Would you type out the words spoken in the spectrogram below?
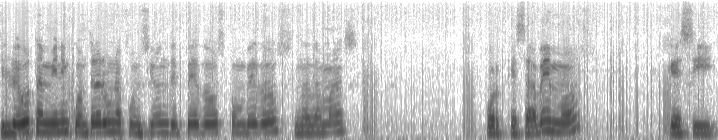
y luego también encontrar una función de P2 con B2 nada más porque sabemos que si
